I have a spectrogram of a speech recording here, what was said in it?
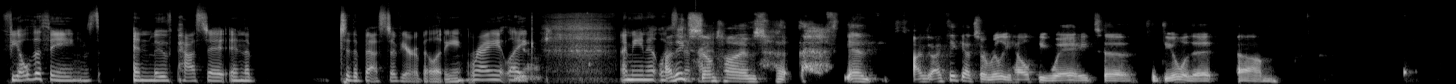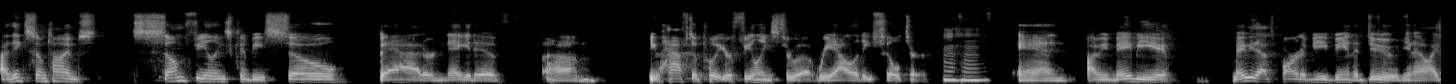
feel the things and move past it in the to the best of your ability right like Yeah. i mean it looks I think different. sometimes, and I, I think that's a really healthy way to to deal with it. Um, I think sometimes some feelings can be so bad or negative. Um, you have to put your feelings through a reality filter. Mhm. And I mean, maybe, maybe that's part of me being a dude. You know, I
